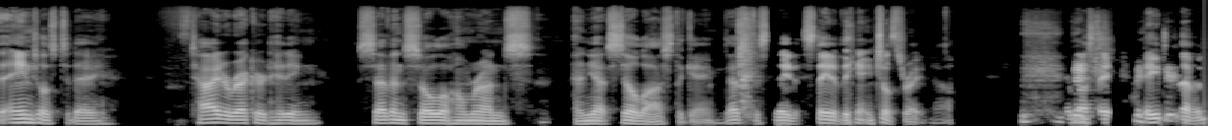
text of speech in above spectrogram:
the Angels today tied a record hitting seven solo home runs and yet still lost the game. That's the state state of the Angels right now. They lost eight, eight seven.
